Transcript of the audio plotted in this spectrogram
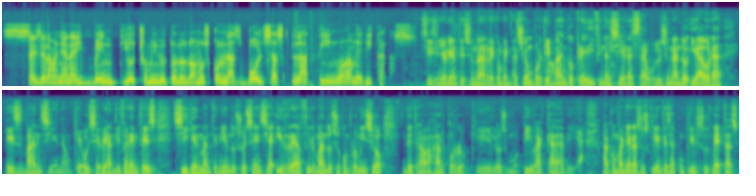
6 de la mañana y 28 minutos nos vamos con las bolsas latinoamericanas. Sí, señor, y antes una recomendación porque Banco Credit Financiera está evolucionando y ahora es Bancien. Aunque hoy se vean diferentes, siguen manteniendo su esencia y reafirmando su compromiso de trabajar por lo que los motiva cada día. Acompañar a sus clientes a cumplir sus metas.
